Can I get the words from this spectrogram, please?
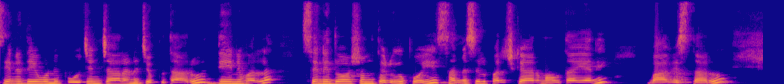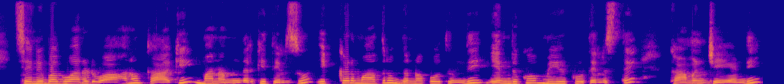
శనిదేవుని పూజించాలని చెబుతారు. దీనివల్ల శని దోషం తొలగిపోయి సమస్యలు పరిష్కారం అవుతాయని భావిస్తారు. శని భగవానుడి వాహనం కాకి మనందరికీ తెలుసు. ఇక్కడ మాత్రం దున్నపోతుంది. ఎందుకో మీకు తెలిస్తే కామెంట్ చేయండి.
